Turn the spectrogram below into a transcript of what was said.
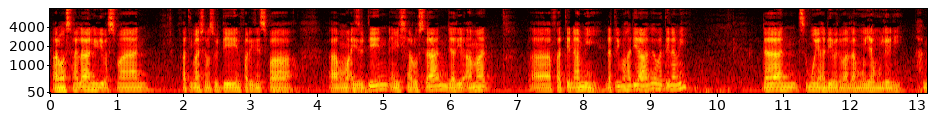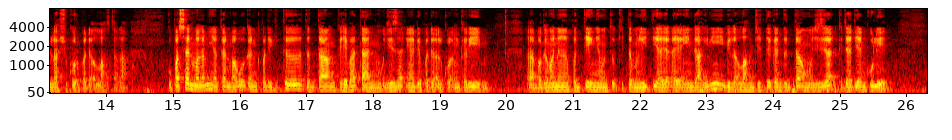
Al-Mashalah Lili Osman Fatimah Syamsuddin Farid Nisbah uh, Muhammad Izzuddin Aisyah Ruslan Jari Ahmad uh, Fatin Ami Dah terima hadiah ke Fatin Ami? Dan semua yang hadir pada malam yang mulia ni Alhamdulillah syukur pada Allah Taala. Kupasan malam ni akan bawakan kepada kita Tentang kehebatan mukjizat yang ada pada Al-Quran Karim uh, Bagaimana pentingnya untuk kita meliti ayat-ayat indah ini Bila Allah menceritakan tentang mukjizat kejadian kulit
